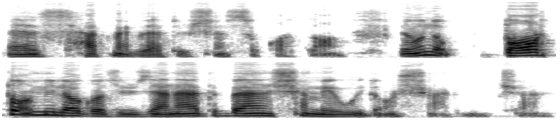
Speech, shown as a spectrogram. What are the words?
ez hát meglehetősen szokatlan. De mondom, tartalmilag az üzenetben semmi újdonság nincsen.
